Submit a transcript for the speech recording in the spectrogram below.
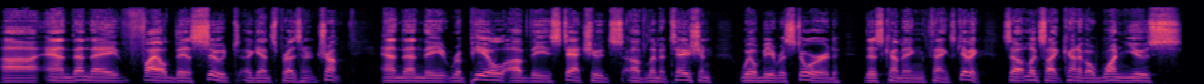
uh, and then they filed this suit against President Trump. And then the repeal of the statutes of limitation will be restored this coming Thanksgiving. So it looks like kind of a one use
